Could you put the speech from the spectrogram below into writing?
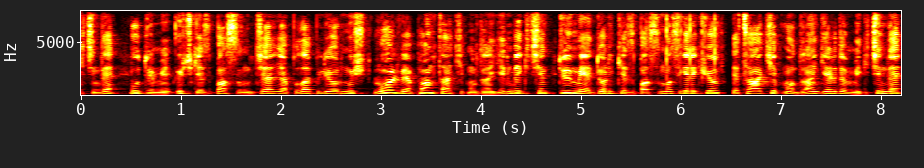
için de bu düğmeye 3 kez basınca yapılabiliyormuş. Rol ve pan takip moduna girmek için düğmeye 4 kez basılması gerekiyor ve takip moduna geri dönmek için de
